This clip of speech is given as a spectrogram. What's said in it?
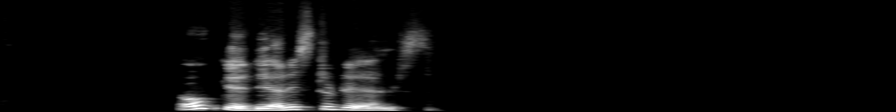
Okay, dear students.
